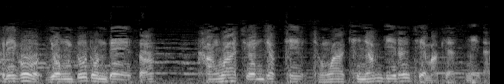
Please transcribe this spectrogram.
그리고 용두 돈대에서 강화 전적지 정화 기념비를 제막했습니다.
